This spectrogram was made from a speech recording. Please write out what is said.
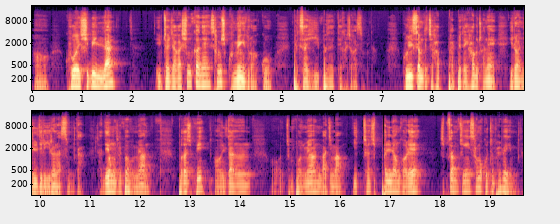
어, 9월 12일 날 입찰자가 신건에 39명이 들어왔고 142%에 가져갔습니다. 9.13 대책 합- 발표되기 하루 전에 이러한 일들이 일어났습니다. 자, 내용을 살펴보면 보다시피 어, 일단은 어, 지금 보면 마지막 2018년 거래 13층이 3억 9,800입니다.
